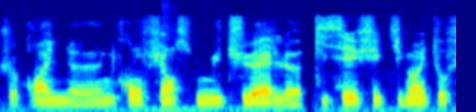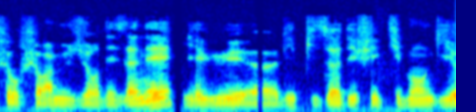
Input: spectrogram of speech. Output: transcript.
je crois, une, confiance mutuelle qui s'est effectivement étoffée au fur et à mesure des années. Il y a eu l'épisode effectivement Guy.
